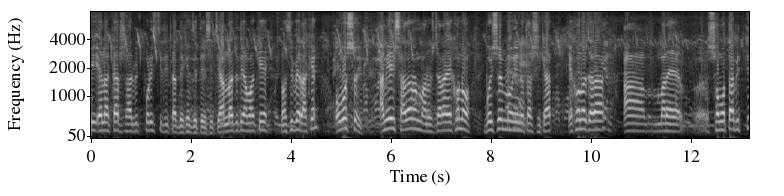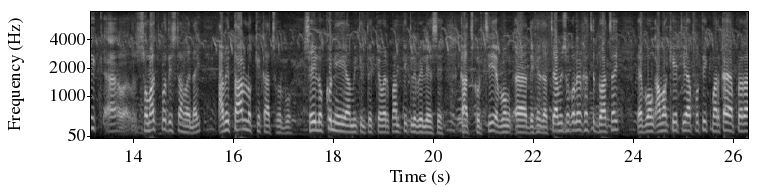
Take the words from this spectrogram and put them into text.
এই এলাকার সার্বিক পরিস্থিতিটা দেখে যেতে এসেছি। আল্লাহ যদি আমাকে নসিবে রাখেন, অবশ্যই আমি এই সাধারণ মানুষ যারা এখনও বৈষম্যহীনতার শিকার এখনও যারা মানে সমতাভিত্তিক সমাজ প্রতিষ্ঠা হয় নাই আমি তার লক্ষ্যে কাজ করব। সেই লক্ষ্য নিয়ে আমি কিন্তু একেবারে প্রান্তিক লেভেলে এসে কাজ করছি এবং দেখে যাচ্ছে। আমি সকলের কাছে দোয়া চাই এবং আমাকে টিয়া প্রতীক মার্কায় আপনারা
